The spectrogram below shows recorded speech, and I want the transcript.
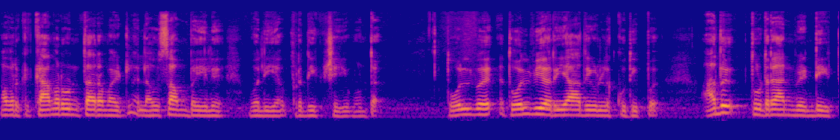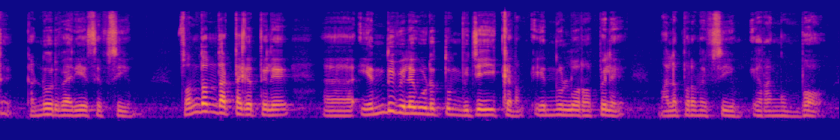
അവർക്ക് കാമറൂൺ താരമായിട്ടുള്ള ലൗസാംബയിൽ വലിയ പ്രതീക്ഷയുമുണ്ട്. തോൽവ് തോൽവി അറിയാതെയുള്ള കുതിപ്പ് അത് തുടരാൻ വേണ്ടിയിട്ട് കണ്ണൂർ വാരിയേഴ്സ് എഫ് സിയും സ്വന്തം തട്ടകത്തിൽ എന്തു വില കൊടുത്തും വിജയിക്കണം എന്നുള്ള ഉറപ്പിൽ മലപ്പുറം എഫ് സിയും ഇറങ്ങുമ്പോൾ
